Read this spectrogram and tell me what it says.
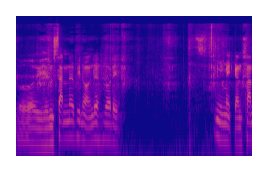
โอ้ยเห็นสั้นเด้อพี่น้องเด้อบ่ได้มีไม่กันสั้น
